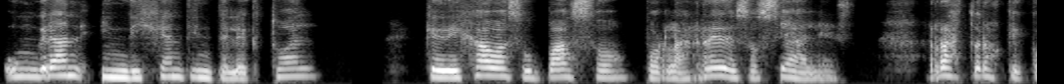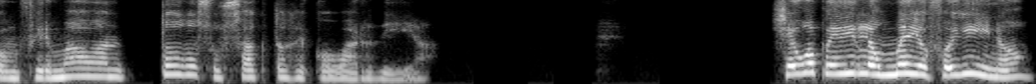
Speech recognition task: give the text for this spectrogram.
Un gran indigente intelectual que dejaba su paso por las redes sociales rastros que confirmaban todos sus actos de cobardía. Llegó a pedirle a un medio fueguino,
